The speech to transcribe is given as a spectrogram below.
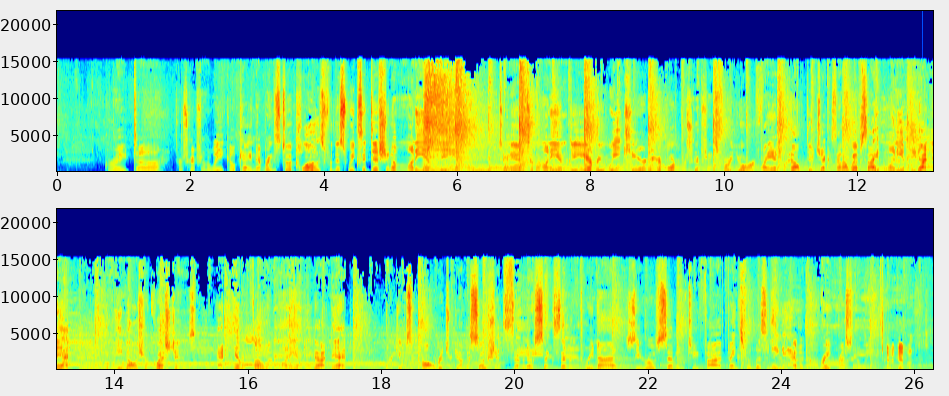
great uh, prescription of the week. Okay, and that brings us to a close for this week's edition of Money MD. Tune in to Money MD every week here to hear more prescriptions for your financial health. Do check us out on our website, moneymd.net, and email us your questions at info at moneymd.net or give us a call, Richard Young Associates, 706 739 0725. Thanks for listening have a great rest of the week. Have a good one.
